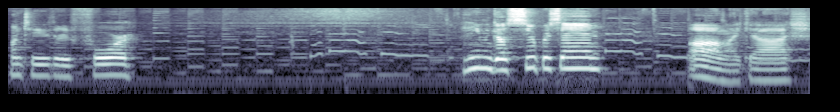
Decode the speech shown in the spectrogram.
One, two, three, four. He didn't even go Super Saiyan. Oh my gosh.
